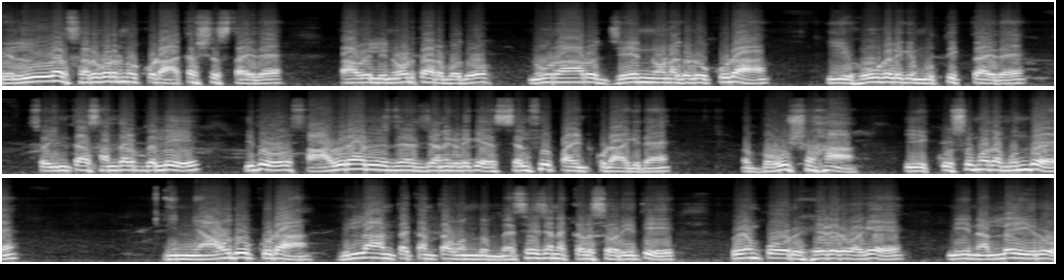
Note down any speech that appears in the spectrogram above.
ಎಲ್ಲ ಸರ್ವರನ್ನು ಕೂಡ ಆಕರ್ಷಿಸ್ತಾ ಇದೆ. ತಾವಿಲ್ಲಿ ನೋಡ್ತಾ ಇರ್ಬೋದು ನೂರಾರು ಜೇನ್ನೊಣಗಳು ಕೂಡ ಈ ಹೂಗಳಿಗೆ ಮುತ್ತಿಕ್ತಾ ಇದೆ. ಸೊ ಇಂಥ ಸಂದರ್ಭದಲ್ಲಿ ಇದು ಸಾವಿರಾರು ಜನಗಳಿಗೆ ಸೆಲ್ಫಿ ಪಾಯಿಂಟ್ ಕೂಡ ಆಗಿದೆ. ಬಹುಶಃ ಈ ಕುಸುಮದ ಮುಂದೆ ಇನ್ಯಾವುದೂ ಕೂಡ ಇಲ್ಲ ಅಂತಕ್ಕಂಥ ಒಂದು ಮೆಸೇಜನ್ನು ಕಳಿಸೋ ರೀತಿ ಕುವೆಂಪು ಅವರು ಹೇಳಿರುವ ಹಾಗೆ, ನೀನಲ್ಲೇ ಇರು,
